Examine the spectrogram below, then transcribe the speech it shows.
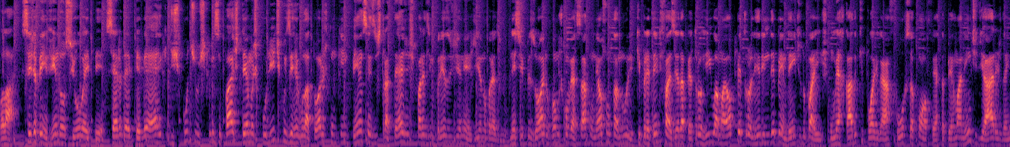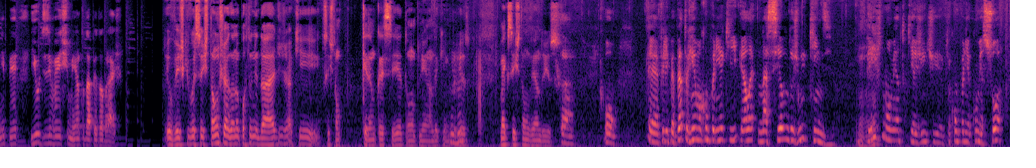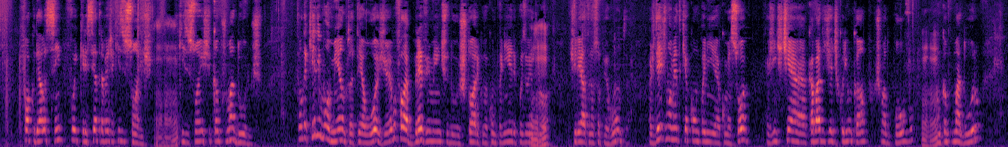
Olá, seja bem-vindo ao CEO IP, série da IPBR que discute os principais temas políticos e regulatórios com quem pensa as estratégias para as empresas de energia no Brasil. Neste episódio, vamos conversar com Nelson Tanuri, que pretende fazer da PetroRio a maior petroleira independente do país, um mercado que pode ganhar força com a oferta permanente de áreas da NP e o desinvestimento da Petrobras. eu vejo que vocês estão enxergando oportunidade, já que vocês estão querendo crescer, estão ampliando aqui a empresa. Como é que vocês estão vendo isso? Tá. Bom, é, Felipe, a PetroRio é uma companhia que ela nasceu em 2015. Desde o momento que a gente, que a companhia começou, o foco dela sempre foi crescer através de aquisições, Uhum. aquisições de campos maduros. Então, daquele momento até hoje, eu vou falar brevemente do histórico da companhia, depois eu entro Uhum. direto na sua pergunta. Mas desde o momento que a companhia começou, a gente tinha acabado de adquirir um campo chamado Polvo, é um Uhum. campo maduro.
